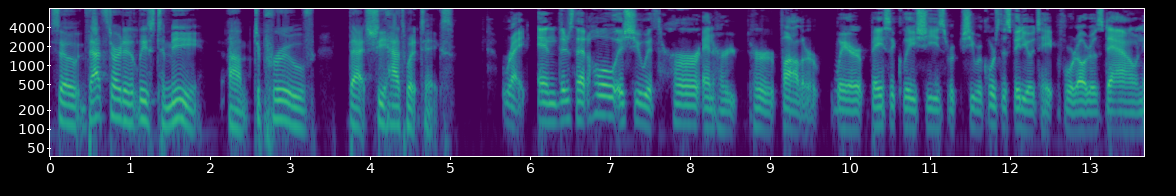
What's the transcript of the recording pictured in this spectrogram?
So that started, at least to me, um, to prove that she has what it takes. Right. And there's that whole issue with her and her, her father, where basically she's, she records this videotape before it all goes down,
